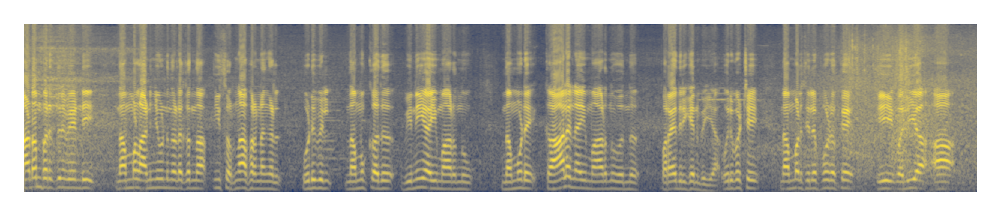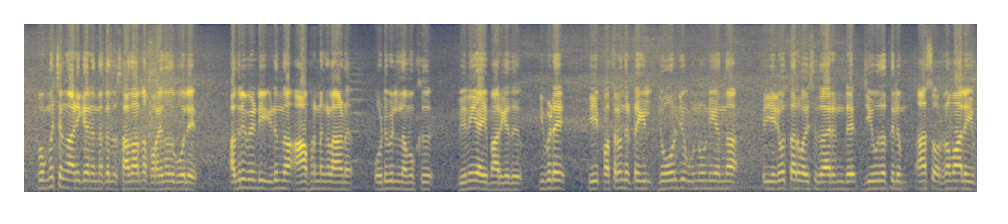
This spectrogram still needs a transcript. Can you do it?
ആഡംബരത്തിന് വേണ്ടി നമ്മൾ അണിഞ്ഞുകൊണ്ട് നടക്കുന്ന ഈ സ്വർണാഭരണങ്ങൾ ഒടുവിൽ നമുക്കത് വിനയായി മാറുന്നു നമ്മുടെ കാലനായി മാറുന്നു എന്ന് പറയാതിരിക്കാൻ വയ്യ. ഒരുപക്ഷെ നമ്മൾ ചിലപ്പോഴൊക്കെ ഈ വലിയ ആ പൊങ്ങച്ചം കാണിക്കാൻ എന്നൊക്കെ സാധാരണ പറയുന്നത് പോലെ അതിനുവേണ്ടി ഇടുന്ന ആഭരണങ്ങളാണ് ഒടുവിൽ നമുക്ക് വിനയായി മാറിയത്. ഇവിടെ ഈ പത്തനംതിട്ടയിൽ ജോർജ് ഉണ്ണുണ്ണി എന്ന ഈ എഴുപത്താറ് വയസ്സുകാരന്റെ ജീവിതത്തിലും ആ സ്വർണമാലയും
